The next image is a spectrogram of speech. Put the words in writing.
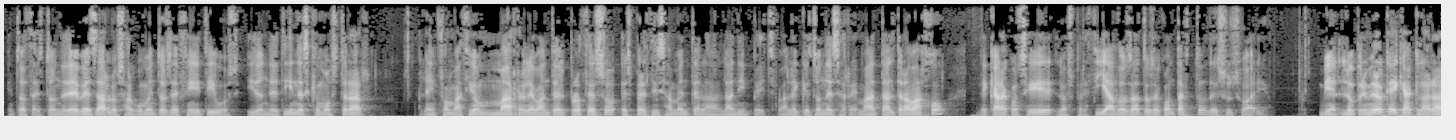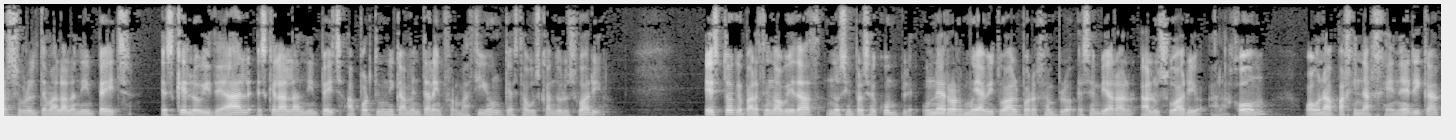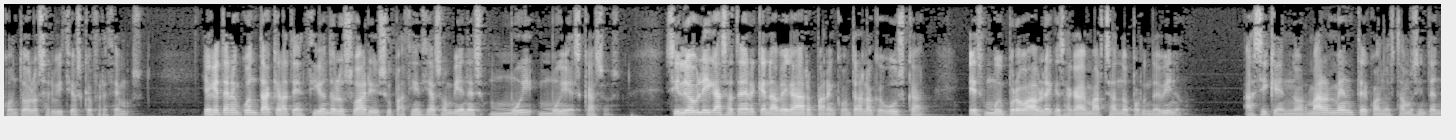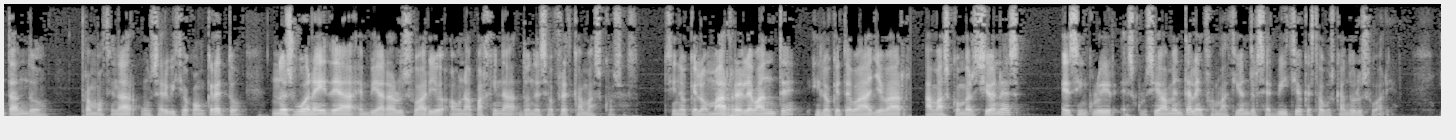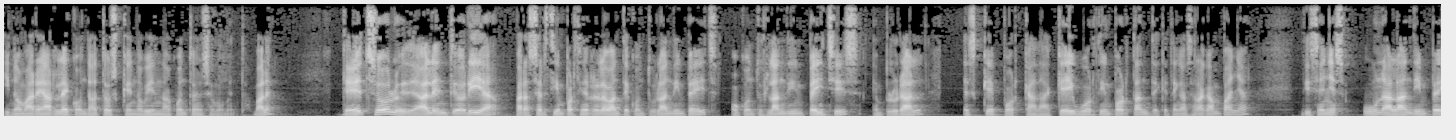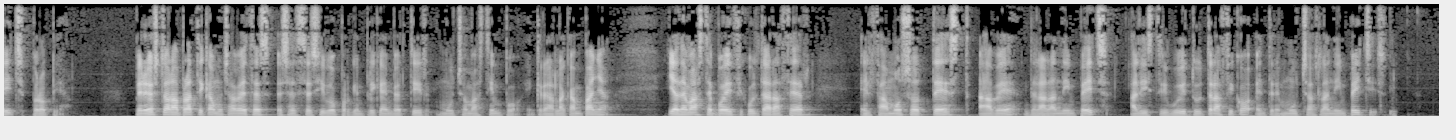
Entonces, donde debes dar los argumentos definitivos y donde tienes que mostrar la información más relevante del proceso es precisamente la landing page, ¿vale? Que es donde se remata el trabajo de cara a conseguir los preciados datos de contacto de su usuario. Bien, lo primero que hay que aclarar sobre el tema de la landing page es que lo ideal es que la landing page aporte únicamente la información que está buscando el usuario. Esto, que parece una obviedad, no siempre se cumple. Un error muy habitual, por ejemplo, es enviar al, al usuario a la home o a una página genérica con todos los servicios que ofrecemos. Y hay que tener en cuenta que la atención del usuario y su paciencia son bienes muy, muy escasos. Si le obligas a tener que navegar para encontrar lo que busca, es muy probable que se acabe marchando por donde vino. Así que normalmente cuando estamos intentando promocionar un servicio concreto, no es buena idea enviar al usuario a una página donde se ofrezca más cosas, sino que lo más relevante y lo que te va a llevar a más conversiones es incluir exclusivamente la información del servicio que está buscando el usuario y no marearle con datos que no vienen a cuento en ese momento, ¿vale? De hecho, lo ideal en teoría, para ser 100% relevante con tu landing page o con tus landing pages en plural, es que por cada keyword importante que tengas en la campaña, diseñes una landing page propia. Pero esto en la práctica muchas veces es excesivo porque implica invertir mucho más tiempo en crear la campaña y además te puede dificultar hacer el famoso test AB de la landing page al distribuir tu tráfico entre muchas landing pages.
